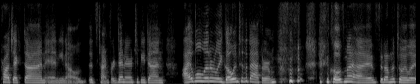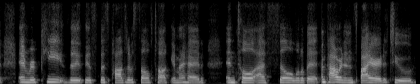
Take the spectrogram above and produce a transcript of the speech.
project done and, you know, it's time for dinner to be done, I will literally go into the bathroom close my eyes, sit on the toilet, and repeat the, this this positive self talk in my head until I feel a little bit empowered and inspired to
